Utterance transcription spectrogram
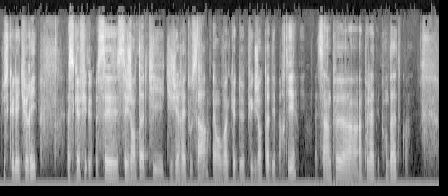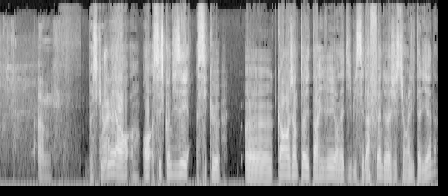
plus que l'écurie. Parce que c'est, c'est Jean Todt qui, qui gérait tout ça, et on voit que depuis que Jean Todt est parti, c'est un peu euh, un peu la dépendade, quoi. Parce que ouais, alors oh, c'est ce qu'on disait, c'est que quand Jean Todt est arrivé, on a dit mais c'est la fin de la gestion à l'italienne.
